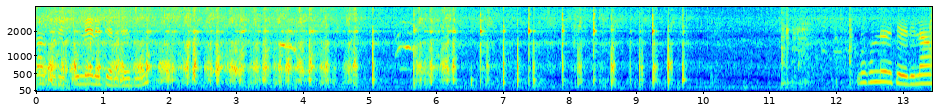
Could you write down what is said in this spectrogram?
তারপরে একটু লেড়ে চেড়ে দেবো। দেখুন লেড়ে চেড়ে দিলাম।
